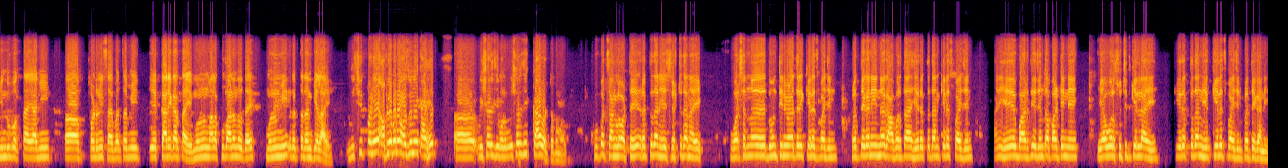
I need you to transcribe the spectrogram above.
हिंदू भक्त आहे आणि फडणवीस साहेबांचा मी एक कार्यकर्ता आहे. म्हणून मला खूप आनंद होत आहे. म्हणून मी रक्तदान केलं आहे. निश्चितपणे आपल्याबरोबर अजून एक आहेत विशालजी म्हणून. विशालजी काय वाटतं तुम्हाला? खूपच चांगलं वाटतंय. रक्तदान हे श्रेष्ठदान आहे. वर्षांना दोन तीन वेळा तरी केलंच पाहिजे. प्रत्येकाने न घाबरता हे रक्तदान केलंच पाहिजे. आणि हे भारतीय जनता पार्टीने यावर सूचित केलेलं आहे. की रक्तदान हे केलंच पाहिजे प्रत्येकाने.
